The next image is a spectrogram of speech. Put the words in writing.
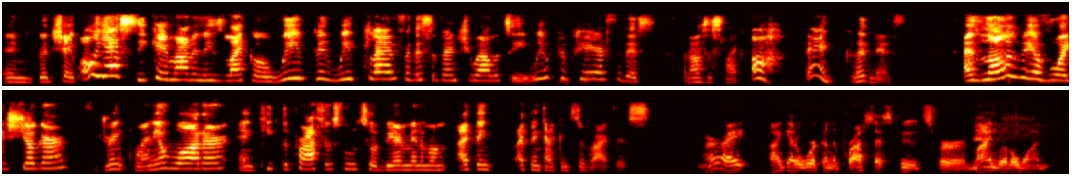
in good shape. Oh yes, he came out and he's like, "Oh, we've been we planned for this eventuality. We were mm-hmm. prepared for this." And I was just like, "Oh, thank goodness." As long as we avoid sugar, drink plenty of water, and keep the processed food to a bare minimum, I think I think I can survive this. All right. I got to work on the processed foods for my little one.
